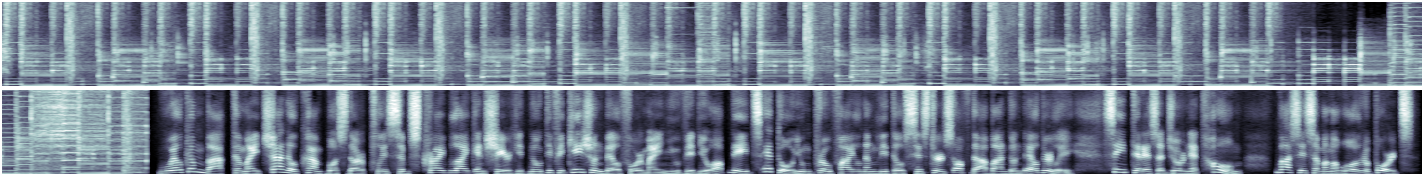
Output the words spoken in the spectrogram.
Welcome back to my channel Camp Boss Dar. Please subscribe, like and share hit notification bell for my new video updates. Ito yung profile ng Little Sisters of the Abandoned Elderly, St. Teresa Jornet Home, base sa mga wall reports,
